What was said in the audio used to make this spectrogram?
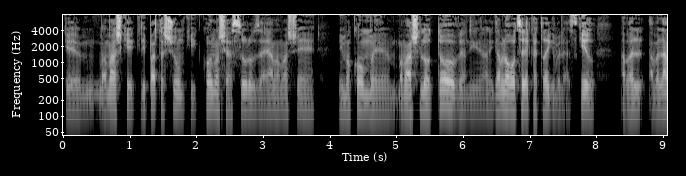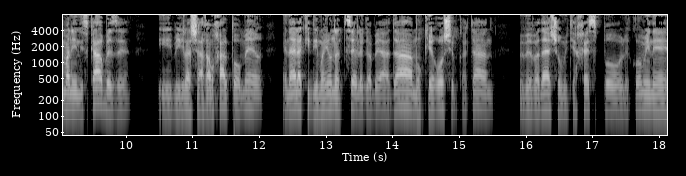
כ, ממש כקליפת השום, כי כל מה שעשו לו זה היה ממש אה, ממקום אה, ממש לא טוב, ואני גם לא רוצה לקטרג ולהזכיר, אבל, אבל למה אני נזכר בזה? היא בגלל שהרמח"ל פה אומר, אינה אלא כדמיון הצל לגבי האדם, או כרושם קטן, ובוודאי שהוא מתייחס פה לכל מיני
